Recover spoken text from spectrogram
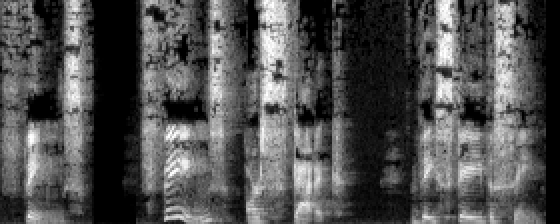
things. Things are static. They stay the same.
